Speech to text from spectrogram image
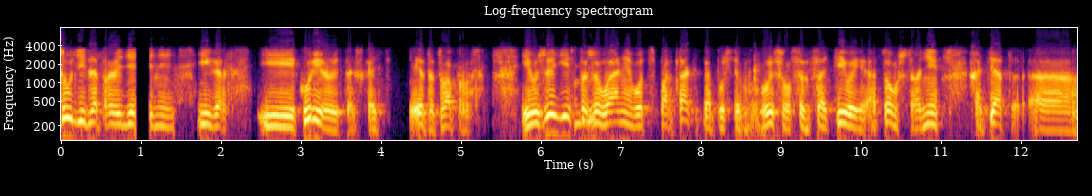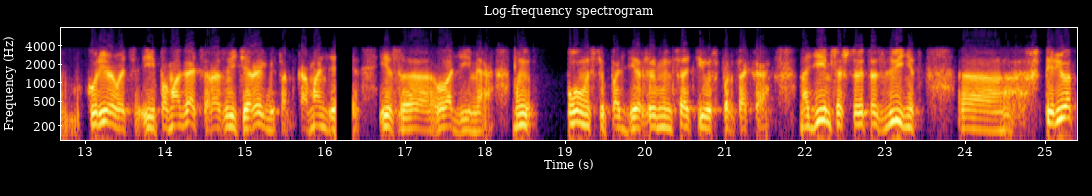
судей для проведения игр и курирует, так сказать, этот вопрос. И уже есть пожелание, вот Спартак, допустим, вышел с инициативой о том, что они хотят э, курировать и помогать развитию регби там, команде из э, Владимира. Мы полностью поддерживаем инициативу «Спартака». Надеемся, что это сдвинет э, вперед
